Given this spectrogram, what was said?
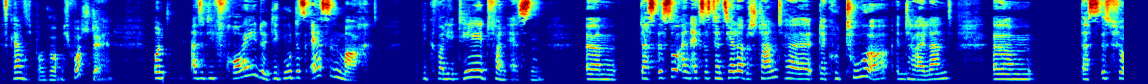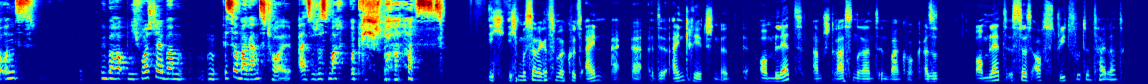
Das kann man sich überhaupt nicht vorstellen. Und also die Freude, die gutes Essen macht, die Qualität von Essen, ähm, das ist so ein existenzieller Bestandteil der Kultur in Thailand. Ähm, das ist für uns überhaupt nicht vorstellbar, ist aber ganz toll. Also das macht wirklich Spaß. Ich, ich muss da ganz mal kurz ein, äh, eingrätschen. Äh, Omelette am Straßenrand in Bangkok. Also Omelette, ist das auch Streetfood in Thailand?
